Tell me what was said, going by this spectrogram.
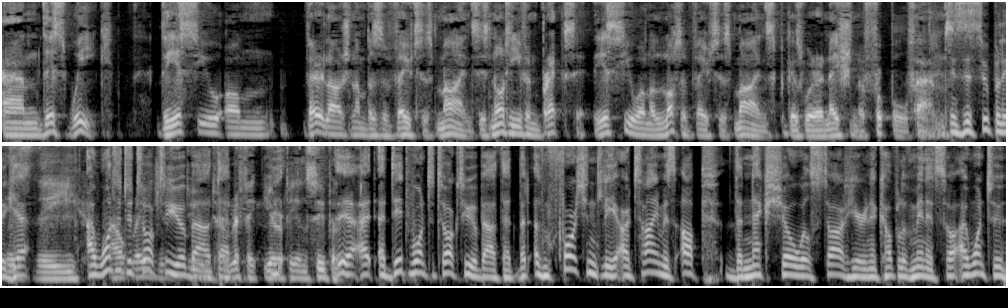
and this week, the issue on very large numbers of voters' minds is not even Brexit. The issue on a lot of voters' minds, because we're a nation of football fans, Is the Super League? Yeah. the I wanted to talk to you about that. horrific European Super League. Yeah, I, I did want to talk to you about that, but unfortunately, our time is up. The next show will start here in a couple of minutes. So I want to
